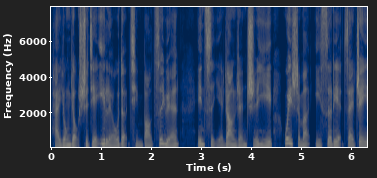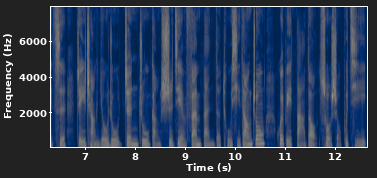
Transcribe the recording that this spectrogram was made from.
还拥有世界一流的情报资源。因此，也让人质疑，为什么以色列在这一次这一场犹如珍珠港事件翻版的突袭当中，会被打到措手不及。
